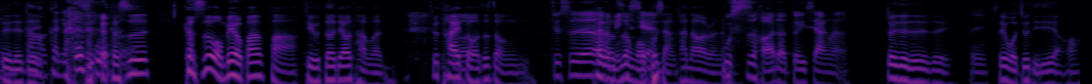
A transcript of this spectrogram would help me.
对对对。可是可是我没有办法 filter 掉他们，就太多哦这种、就是太多这种我不想看到的人了。不适合的对象了。对对对对对，对，所以我就 delete 了哦。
